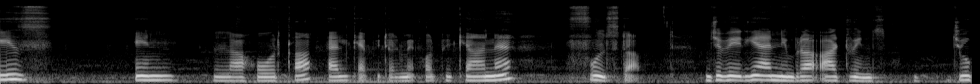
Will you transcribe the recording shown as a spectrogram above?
इज़ इन लाहौर का एल कैपिटल में। और फिर क्या आना है? Full stop Javeria and Nimra are twins जो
